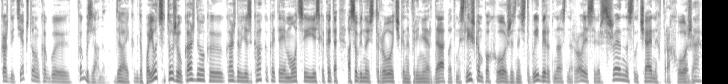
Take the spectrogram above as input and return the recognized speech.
каждый текст, он как бы, как бы заново. Да, и когда поется, тоже у каждого, у каждого языка какая-то эмоция есть, какая-то особенная строчка, например, да. Вот мы слишком похожи, значит, выберут нас на роли совершенно случайных прохожих. Да.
